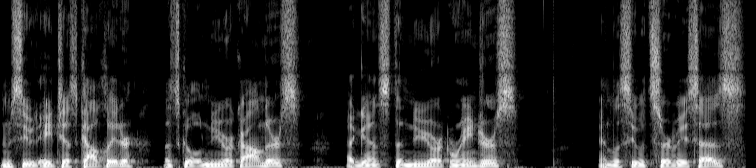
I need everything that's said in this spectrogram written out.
Let me see what ATS calculator. Let's go New York Islanders against the New York Rangers. And let's see what survey says.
